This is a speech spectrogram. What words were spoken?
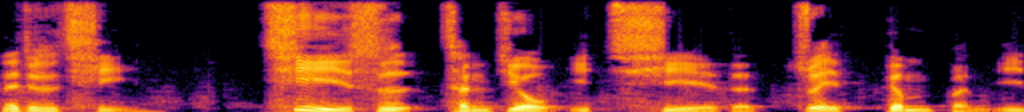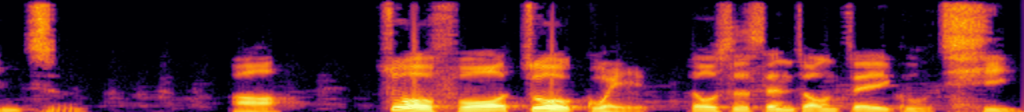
那就是气。气是成就一切的最根本因子。啊，做佛做鬼都是身中这一股气。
